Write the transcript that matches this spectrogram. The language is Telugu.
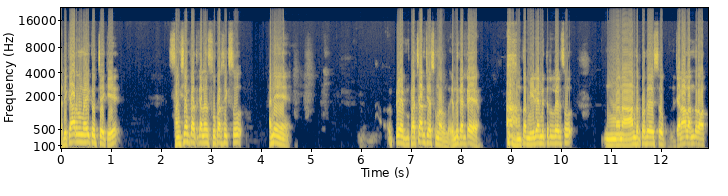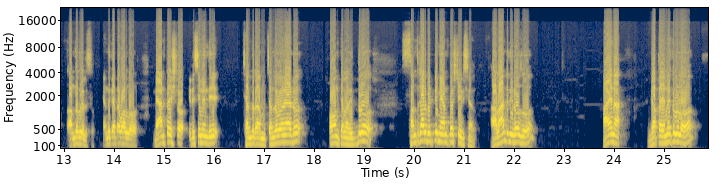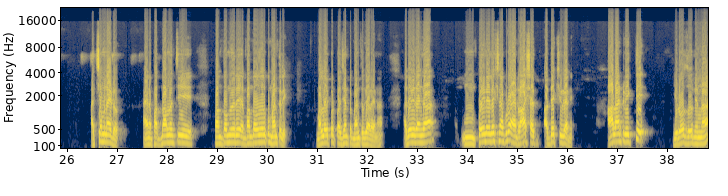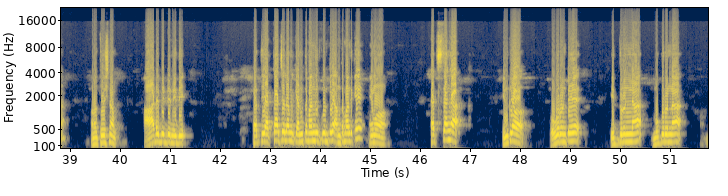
అధికారంలోకి వచ్చేకి సంక్షేమ పథకాలను సూపర్ సిక్స్ అని ప్రచారం చేసుకున్నారు. ఎందుకంటే అంత మీడియా మిత్రులు తెలుసు మన ఆంధ్రప్రదేశ్ జనాలందరూ అందరూ తెలుసు. ఎందుకంటే వాళ్ళు మేనిఫెస్టో ఇడిసినింది చంద్ర చంద్రబాబు నాయుడు పవన్ కళ్యాణ్ ఇద్దరు సంతకాలు పెట్టి మేనిఫెస్టో ఇడిచినారు అలాంటిది ఈరోజు ఆయన గత ఎన్నికలలో అచ్చెన్నాయుడు ఆయన పద్నాలుగు నుంచి పంతొమ్మిది పంతొమ్మిది వరకు మంత్రి. మళ్ళీ ఇప్పుడు ప్రజెంట్ మంత్రి గారు ఆయన అదేవిధంగా పోయిన ఎలక్షన్ అప్పుడు ఆయన రాష్ట్ర అధ్యక్షుడు కానీ అలాంటి వ్యక్తి ఈరోజు నిన్న మనం చూసినాం. ఆడబిడ్డ నిధి. ప్రతి అక్కా చెల్లెమ్మకి ఎంతమందికి ఉంటే అంతమందికి మేము ఖచ్చితంగా ఇంట్లో ఒకరుంటే ఇద్దరున్నా ముగ్గురున్నా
